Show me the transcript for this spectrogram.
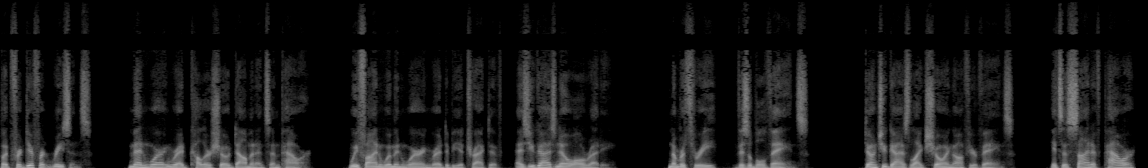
but for different reasons. Men wearing red color show dominance and power. We find women wearing red to be attractive, as you guys know already. Number 3, visible veins. Don't you guys like showing off your veins? It's a sign of power,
